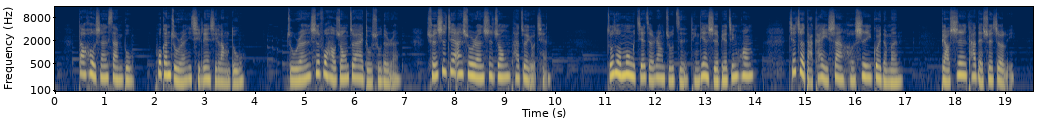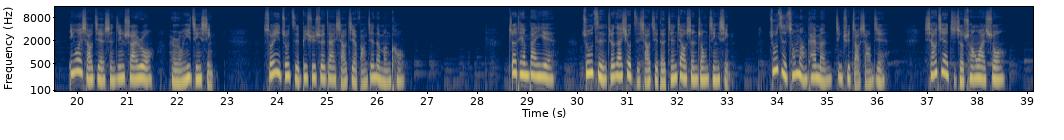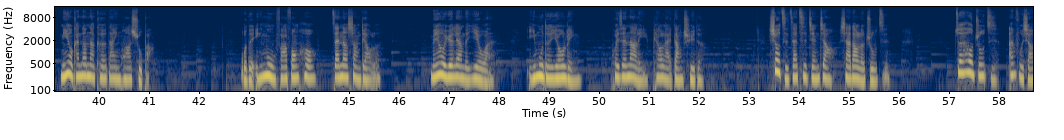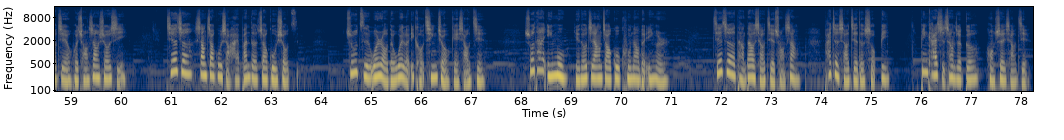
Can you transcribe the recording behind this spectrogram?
到后山散步，或跟主人一起练习朗读。主人是富豪中最爱读书的人，全世界爱书人士中他最有钱。佐佐木接着让珠子停电时别惊慌。接着打开一扇合适衣柜的门，表示他得睡这里，因为小姐神经衰弱，很容易惊醒，所以珠子必须睡在小姐房间的门口。这天半夜，珠子就在秀子小姐的尖叫声中惊醒。珠子匆忙开门进去找小姐，小姐指着窗外说：“你有看到那棵大樱花树吧？我的樱木发疯后。”在那上吊了。没有月亮的夜晚，姨母的幽灵会在那里飘来荡去的。秀子再次尖叫，吓到了珠子。最后，珠子安抚小姐回床上休息，接着像照顾小孩般的照顾秀子。珠子温柔的喂了一口清酒给小姐，说她姨母也都这样照顾哭闹的婴儿。接着躺到小姐床上。拍着小姐的手臂，并开始唱着歌哄睡小姐。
